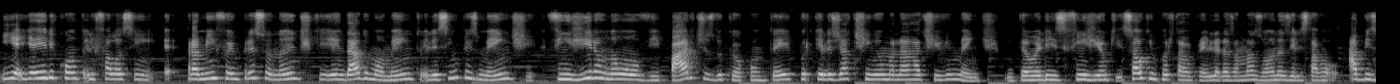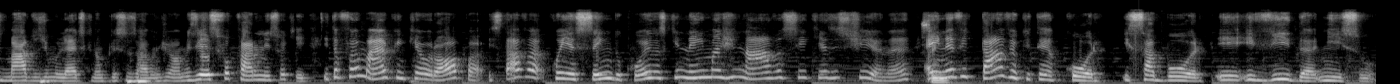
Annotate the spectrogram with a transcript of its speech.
E, e aí ele conta, ele falou assim: é, para mim foi impressionante que em dado momento eles simplesmente fingiram não ouvir partes do que eu contei, porque eles já tinham uma narrativa em mente. Então eles fingiam que só o que importava para ele era as Amazonas, e eles estavam abismados de mulheres que não precisavam de homens, e eles focaram nisso aqui. Então foi uma época em que a Europa estava conhecendo coisas que nem imaginava-se que existia, né? É Sim. É inevitável que tenha cor e sabor e, e, vida nisso,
